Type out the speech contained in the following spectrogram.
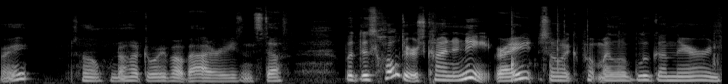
right? So don't have to worry about batteries and stuff. But this holder is kind of neat, right? So I could put my little glue gun there, and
